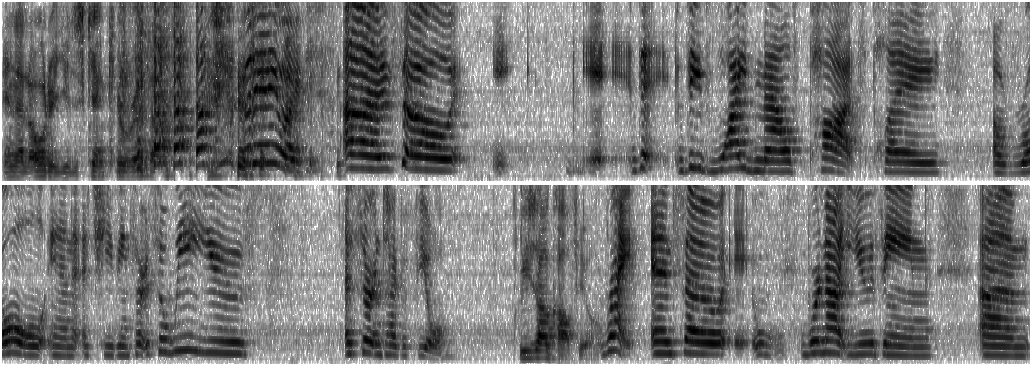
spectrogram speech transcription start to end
And that odor you just can't get rid of. but anyway, uh, so i i the, these wide mouth pots play a role in achieving certain. So we use a certain type of fuel, we use alcohol fuel. right? And so it, we're not using um,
